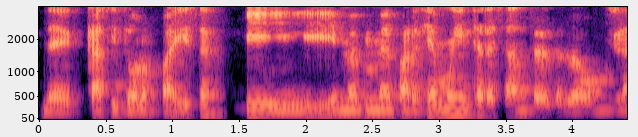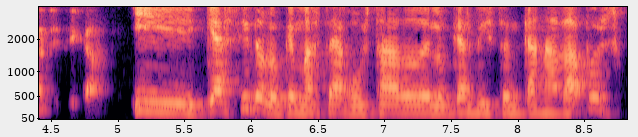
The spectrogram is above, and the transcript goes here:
de casi todos los países y me, me parecía muy interesante, desde luego, muy gratificante. ¿Y qué ha sido lo que más te ha gustado de lo que has visto en Canadá? Pues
